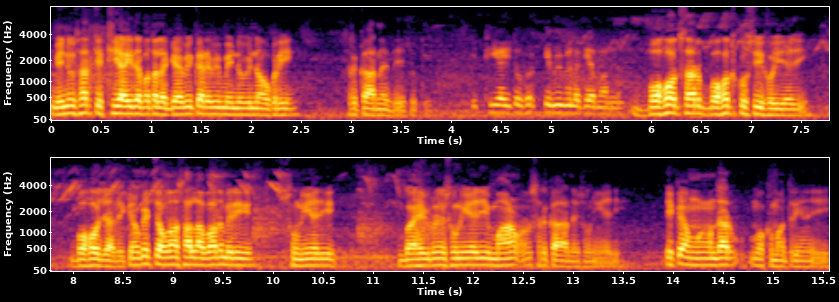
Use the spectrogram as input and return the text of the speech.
ਮੈਨੂੰ ਸਰ ਚਿੱਠੀ ਆਈ ਦਾ ਪਤਾ ਲੱਗਿਆ ਵੀ ਘਰੇ ਵੀ ਮੈਨੂੰ ਵੀ ਨੌਕਰੀ ਸਰਕਾਰ ਨੇ ਦੇ ਚੁੱਕੀ। ਚਿੱਠੀ ਆਈ ਤੋਂ ਫਿਰ ਕਿਵੇਂ ਮੈਂ ਲੱਗਿਆ ਮਨ ਨੂੰ? ਬਹੁਤ ਸਰ ਬਹੁਤ ਖੁਸ਼ੀ ਹੋਈ ਹੈ ਜੀ ਬਹੁਤ ਜ਼ਿਆਦਾ। ਕਿਉਂਕਿ 14 ਸਾਲਾਂ ਬਾਅਦ ਮੇਰੀ ਸੁਣੀ ਹੈ ਜੀ ਵਾਹਿਗੁਰੂ ਨੇ ਸੁਣੀ ਹੈ ਜੀ ਮਾਨ ਸਰਕਾਰ ਨੇ ਸੁਣੀ ਹੈ ਜੀ। ਇੱਕ ਇਮਾਨਦਾਰ ਮੁੱਖ ਮੰਤਰੀ ਨੇ ਜੀ।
